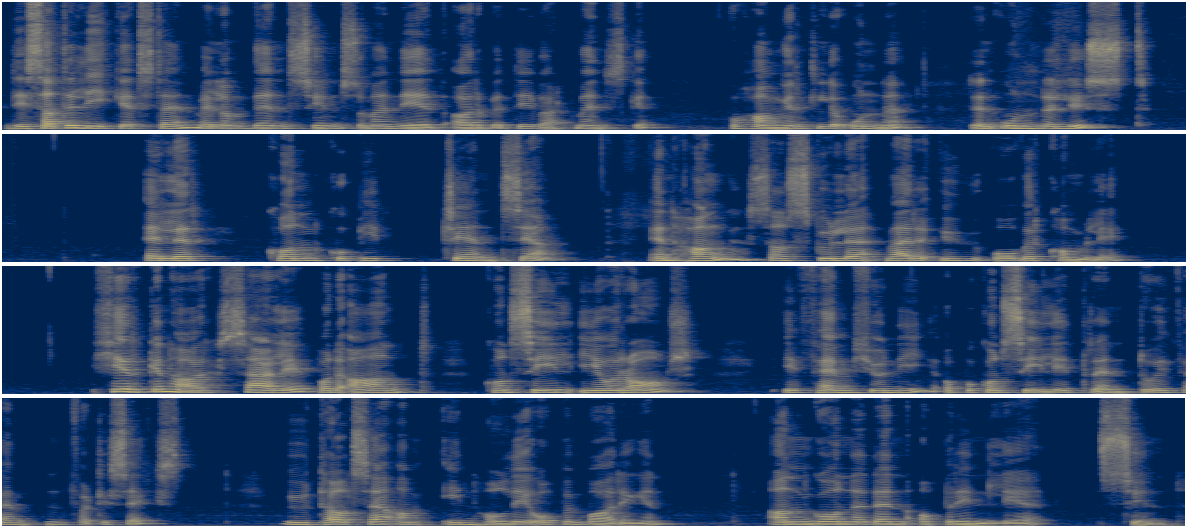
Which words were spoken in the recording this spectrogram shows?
De satte likhetstegn mellom den synd som er nedarvet i hvert menneske, og hangen til det onde, den onde lyst, eller concupiscentia, en hang som skulle være uoverkommelig. Kirken har, særlig på det annet konsil i Orange i 529 og på konsilet i Trento i 1546, uttalt seg om innholdet i åpenbaringen angående den opprinnelige synd.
